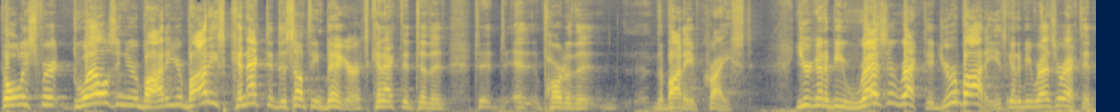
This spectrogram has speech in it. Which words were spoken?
The Holy Spirit dwells in your body. Your body's connected to something bigger. It's connected to the to, to, uh, part of the, the body of Christ. You're going to be resurrected. Your body is going to be resurrected,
